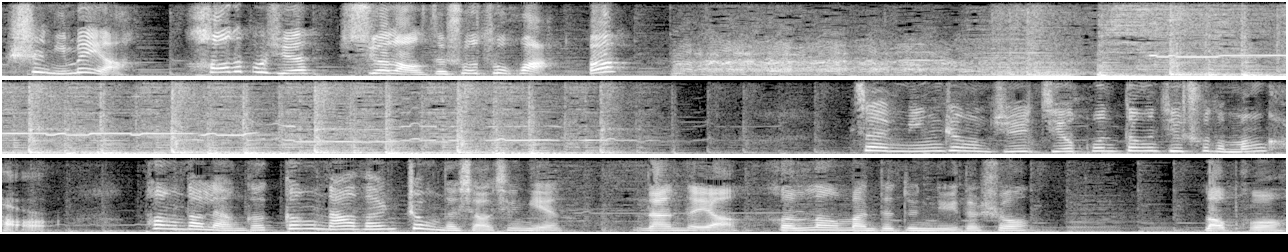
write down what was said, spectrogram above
是你妹啊！好的不学，学老子说错话啊！”在民政局结婚登记处的门口，碰到两个刚拿完证的小青年。男的呀，很浪漫的对女的说：“老婆，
